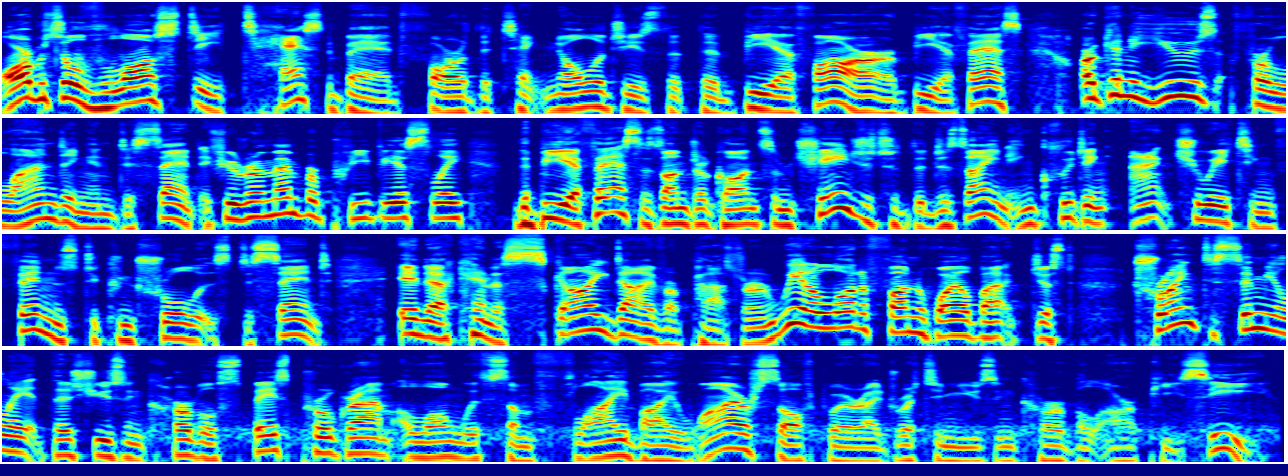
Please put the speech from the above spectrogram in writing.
orbital velocity test bed for the technologies that the BFR or BFS are going to use for landing and descent. If you remember previously, the BFS has undergone some changes to the design, including actuating fins to control its descent in a kind of skydiver pattern. We had a lot of fun a while back just trying to simulate this using Kerbal Space Program along with some fly-by-wire software I'd written using Kerbal RPC.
